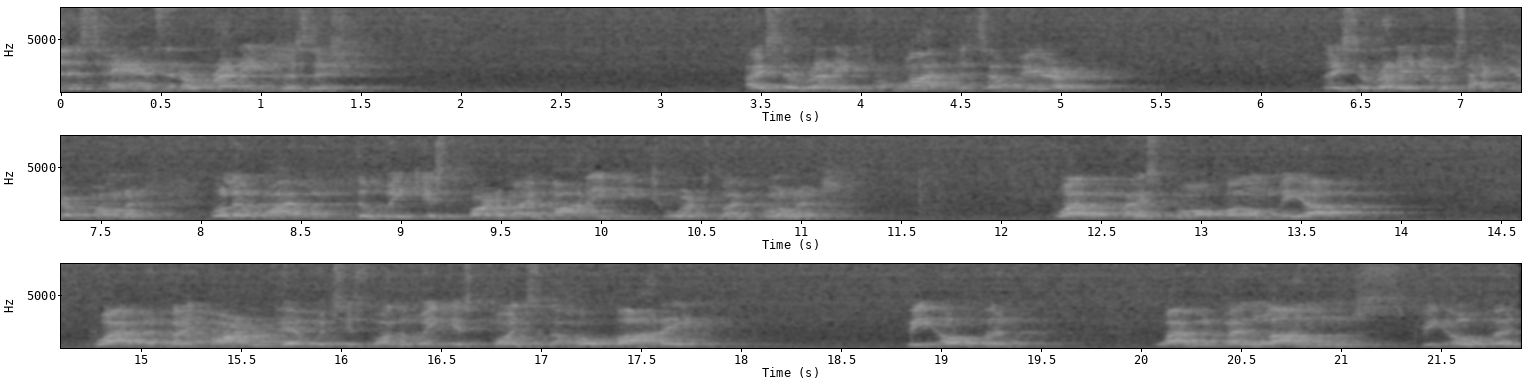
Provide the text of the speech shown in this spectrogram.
this hand's in a ready position. I said, ready for what? It's up here. They said, ready to attack your opponent. Well, then why would the weakest part of my body be towards my opponent? Why would my small bone be up? Why would my armpit, which is one of the weakest points of the whole body, be open? Why would my lungs be open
